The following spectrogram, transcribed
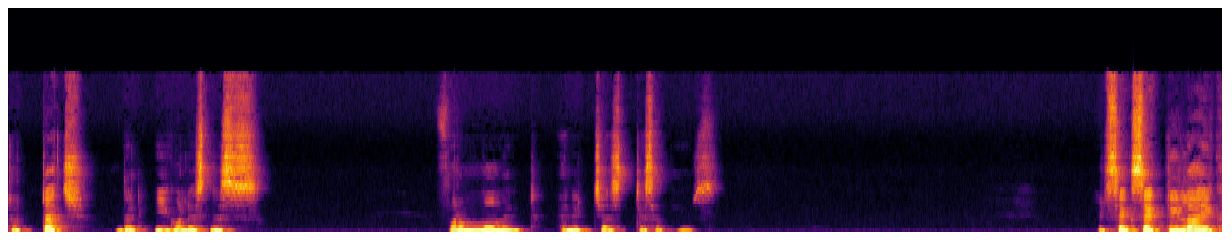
to touch that egolessness for a moment and it just disappears. It's exactly like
